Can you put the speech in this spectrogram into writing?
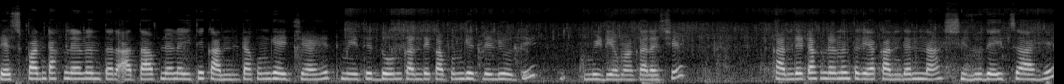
तेजपान टाकल्यानंतर आता आपल्याला इथे कांदे टाकून घ्यायचे आहेत. मी इथे दोन कांदे कापून घेतलेली होती मीडियम आकाराचे. कांदे टाकल्यानंतर या कांद्यांना शिजू द्यायचं आहे.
